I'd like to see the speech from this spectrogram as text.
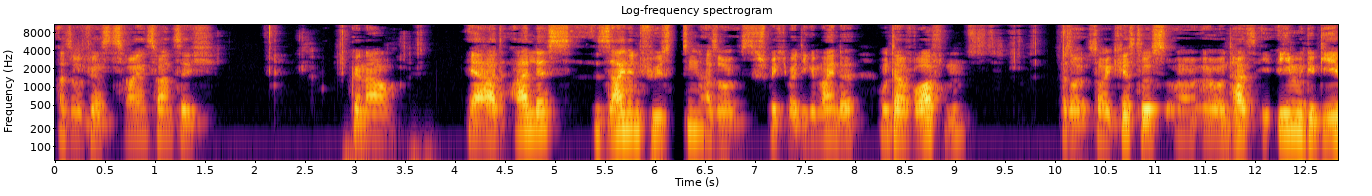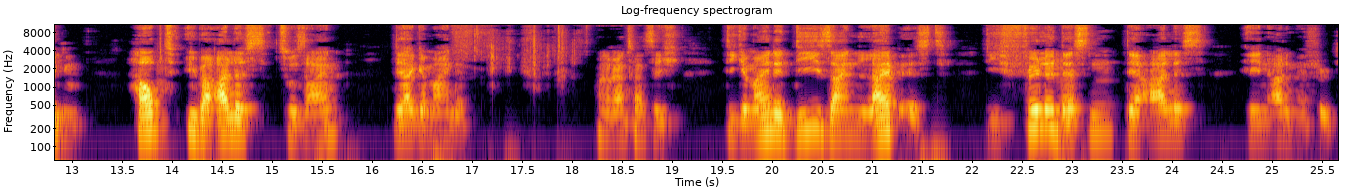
Also Vers 22. Genau. Er hat alles seinen Füßen, also spricht über die Gemeinde, unterworfen, also sorry, Christus, äh, und hat ihm gegeben, Haupt über alles zu sein, der Gemeinde. Und 23. Die Gemeinde, die sein Leib ist, die Fülle dessen, der alles in allem erfüllt.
